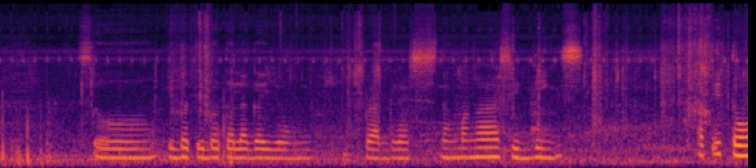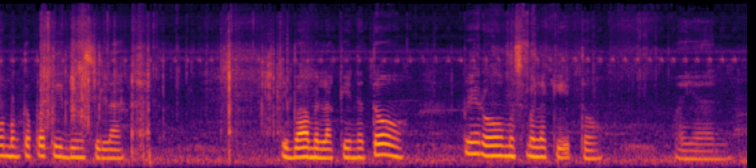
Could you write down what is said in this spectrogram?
so, iba't iba talaga yung progress ng mga seedlings. At ito, magkapatid din sila. Diba, malaki na to. Pero, mas malaki ito. Ayan.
